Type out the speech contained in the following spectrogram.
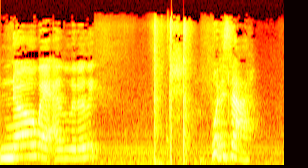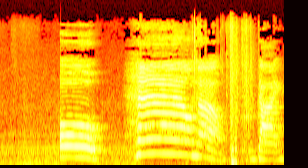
No way, I literally, what is that? Oh, hell no. Guy.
